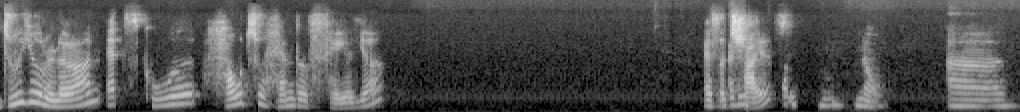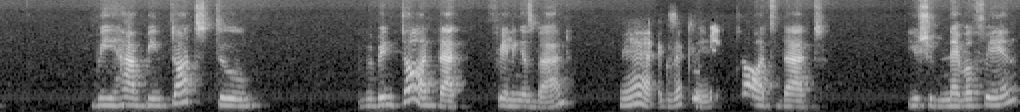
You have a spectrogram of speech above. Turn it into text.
do you learn at school how to handle failure as a I child? Think, no. Uh, we have been taught to, we've been taught that failing is bad yeah, exactly. taught that you should never fail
